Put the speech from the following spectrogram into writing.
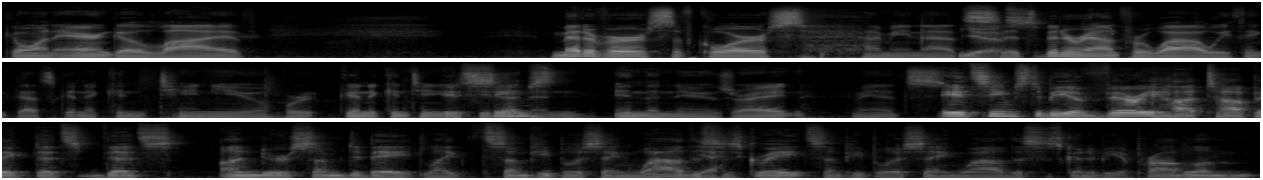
go on air and go live. Metaverse, of course. I mean, that's Yes. it's been around for a while. We think that's going to continue. We're going to continue It to see seems- that in, in the news, right? I mean, it's it seems to be a very hot topic that's that's under some debate like some people are saying wow this Yeah. is great some people are saying wow this is going to be a problem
